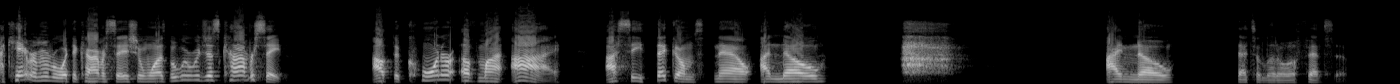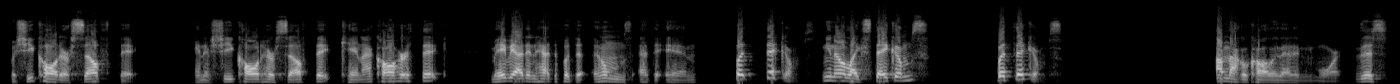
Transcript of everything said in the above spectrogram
I can't remember what the conversation was, but we were just conversating. Out the corner of my eye, I see Thickums. Now I know, I know that's a little offensive but she called herself thick. And if she called herself thick, can I call her thick? Maybe I didn't have to put the ums at the end, but thickums, you know, like steakums, but thickums. I'm not gonna call her that anymore. This,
